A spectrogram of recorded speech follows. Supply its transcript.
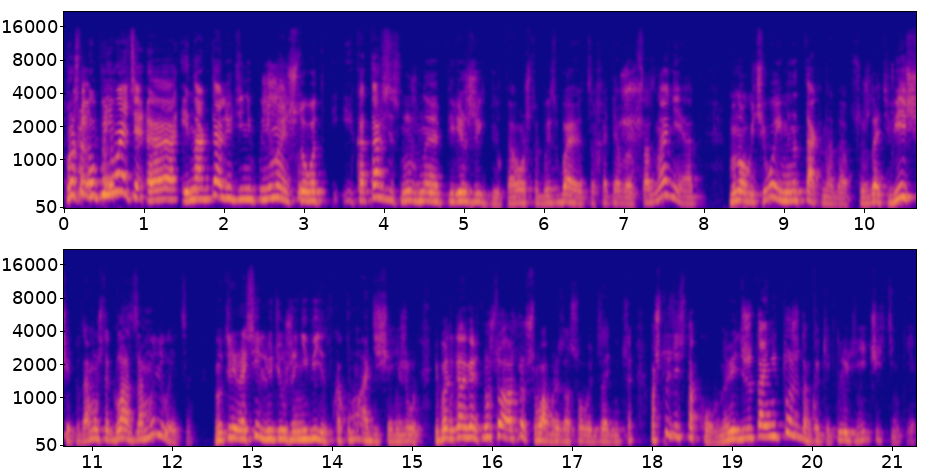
Просто вы понимаете, э, иногда люди не понимают, что вот и катарсис нужно пережить для того, чтобы избавиться хотя бы в сознании от много чего. Именно так надо обсуждать вещи, потому что глаз замыливается. Внутри России люди уже не видят, в каком адище они живут. И поэтому, когда говорят, ну что, а что швабры засовывают в задницу? А что здесь такого? Но ведь же они тоже там какие-то люди нечистенькие.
